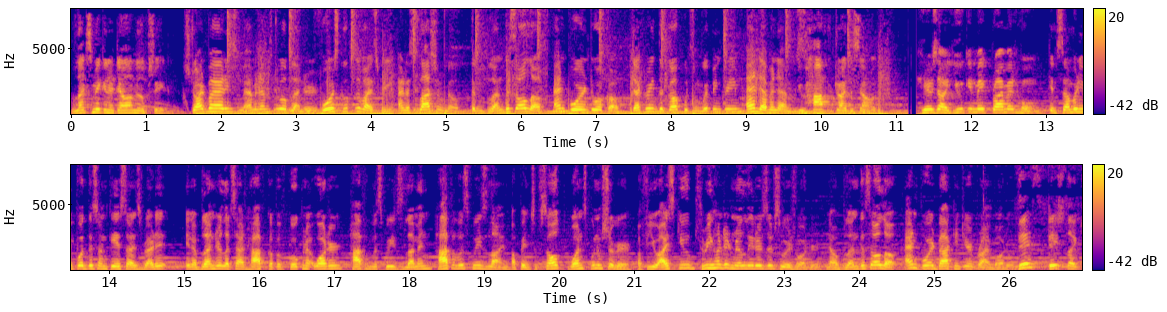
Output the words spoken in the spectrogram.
Let's make an Italian milkshake. Start by adding some M&Ms to a blender, 4 scoops of ice cream, and a splash of milk. Then blend this all up and pour into a cup. Decorate the cup with some whipping cream and M&Ms. You have to try this out. Here's how you can make prime at home. Can somebody put this on KSI's Reddit? In a blender, let's add half cup of coconut water, half of a squeezed lemon, half of a squeezed lime, a pinch of salt, one spoon of sugar, a few ice cubes, 300 milliliters of sewage water. Now blend this all up and pour it back into your prime bottle. This tastes like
